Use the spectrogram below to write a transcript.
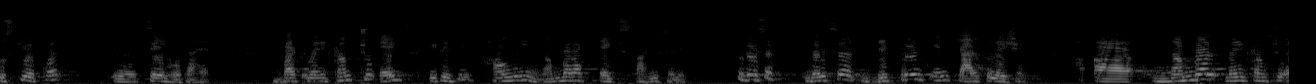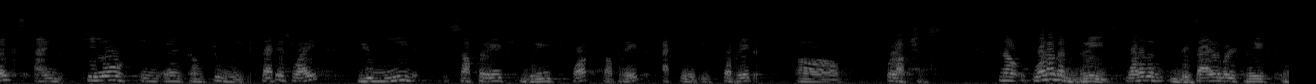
उसके ऊपर सेल होता है. But when it comes to eggs it is the how many number of eggs are you selling? so there is a there is a difference uh, number when it comes to eggs and kilos in when it comes to meat that is why you need separate breeds for separate activities separate uh, productions now what are the breeds? what are the desirable traits in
